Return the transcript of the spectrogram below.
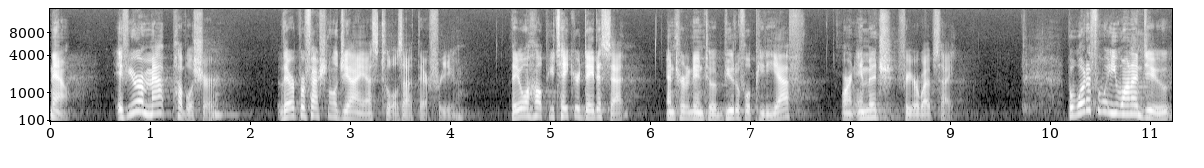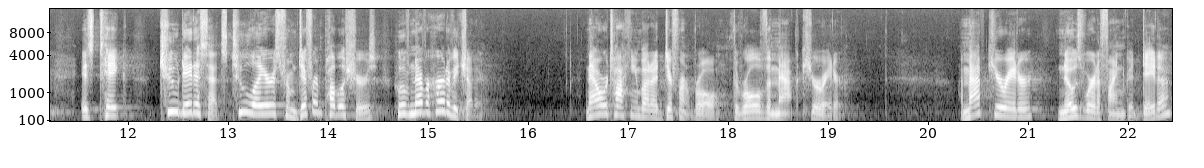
Now, if you're a map publisher, there are professional GIS tools out there for you. They will help you take your data set and turn it into a beautiful PDF or an image for your website. But what if what you want to do is take two data sets, two layers from different publishers who have never heard of each other? Now we're talking about a different role, the role of the map curator. A map curator knows where to find good data,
